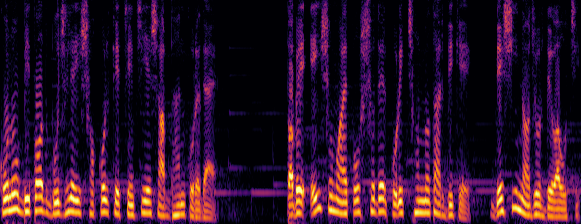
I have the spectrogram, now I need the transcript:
কোনো বিপদ বুঝলেই সকলকে চেঁচিয়ে সাবধান করে দেয়। তবে এই সময় পোষ্যদের পরিচ্ছন্নতার দিকে বেশি নজর দেওয়া উচিত।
